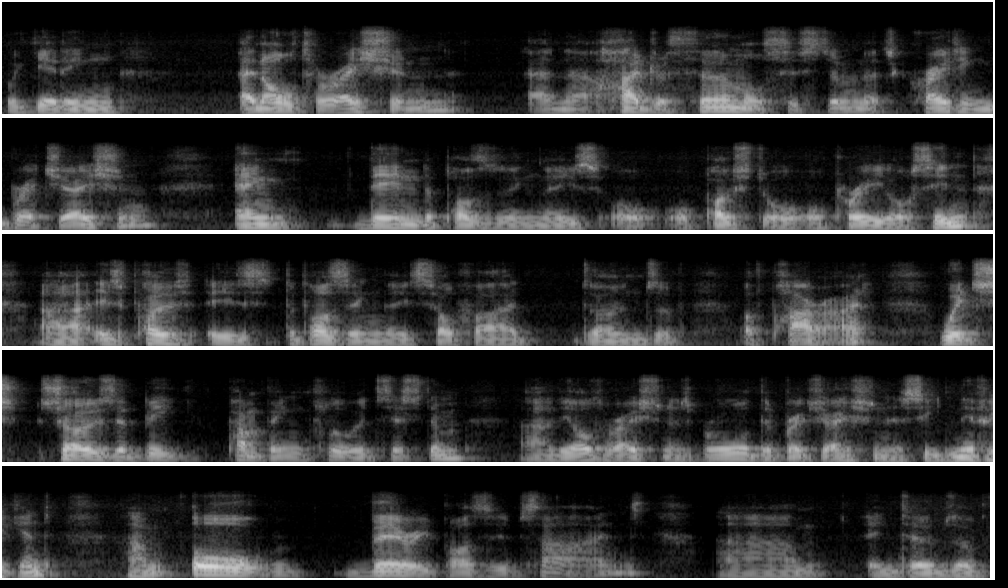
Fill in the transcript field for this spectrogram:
We're getting an alteration and a hydrothermal system that's creating brecciation and then depositing these or, or post or, or, pre or syn, uh, is post is depositing these sulfide zones of, of pyrite, which shows a big pumping fluid system. Uh, the alteration is broad, the brecciation is significant. Um, all very positive signs um, in terms of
